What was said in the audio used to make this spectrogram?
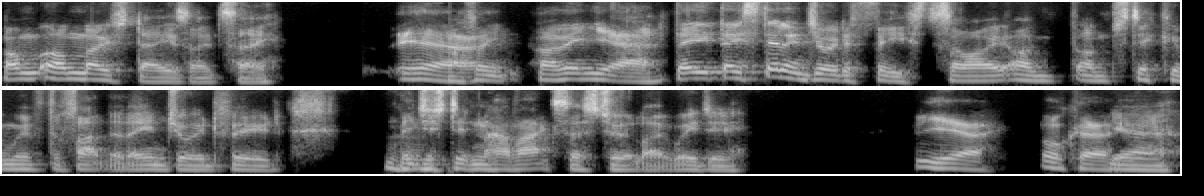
On, on most days, I'd say. Yeah, I think. I think. Yeah. They they still enjoyed a feast, so I, I'm I'm sticking with the fact that they enjoyed food. They Mhm. just didn't have access to it like we do. yeah. Okay. Yeah.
